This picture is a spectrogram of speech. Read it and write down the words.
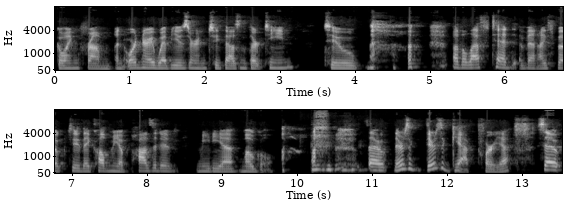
going from an ordinary web user in 2013 to uh, the last TED event I spoke to. They called me a positive media mogul. so there's a there's a gap for you. So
